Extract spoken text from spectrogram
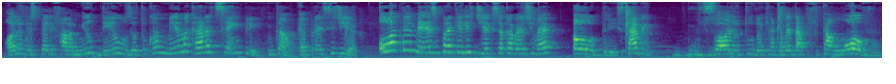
olha no espelho e fala: "Meu Deus, eu tô com a mesma cara de sempre". Então, é para esse dia. Ou até mesmo para aquele dia que seu cabelo estiver podre, sabe? Os olhos tudo aqui na cabeça, dá pra fritar um ovo?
